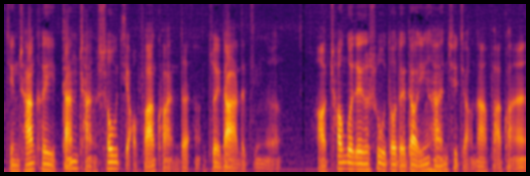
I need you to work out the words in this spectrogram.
警察可以当场收缴罚款的最大的金额。好，超过这个数都得到银行去缴纳罚款。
